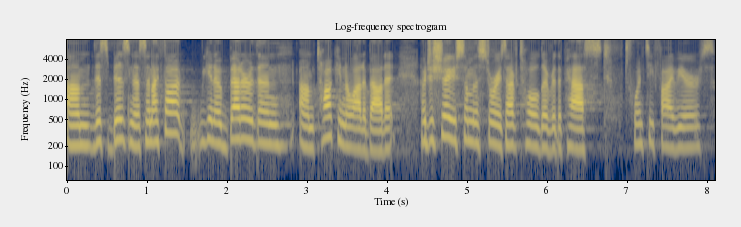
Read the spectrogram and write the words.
um, this business. And I thought, you know, better than um, talking a lot about it, I would just show you some of the stories I've told over the past 25 years.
